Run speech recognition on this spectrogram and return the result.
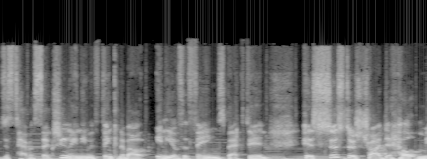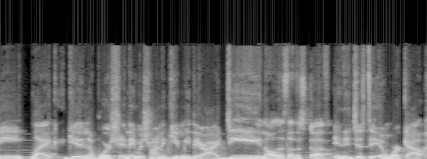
just having sex. She ain't even thinking about any of the things back then. His sisters tried to help me like get an abortion. They were trying to give me their ID and all this other stuff, and it just didn't work out.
